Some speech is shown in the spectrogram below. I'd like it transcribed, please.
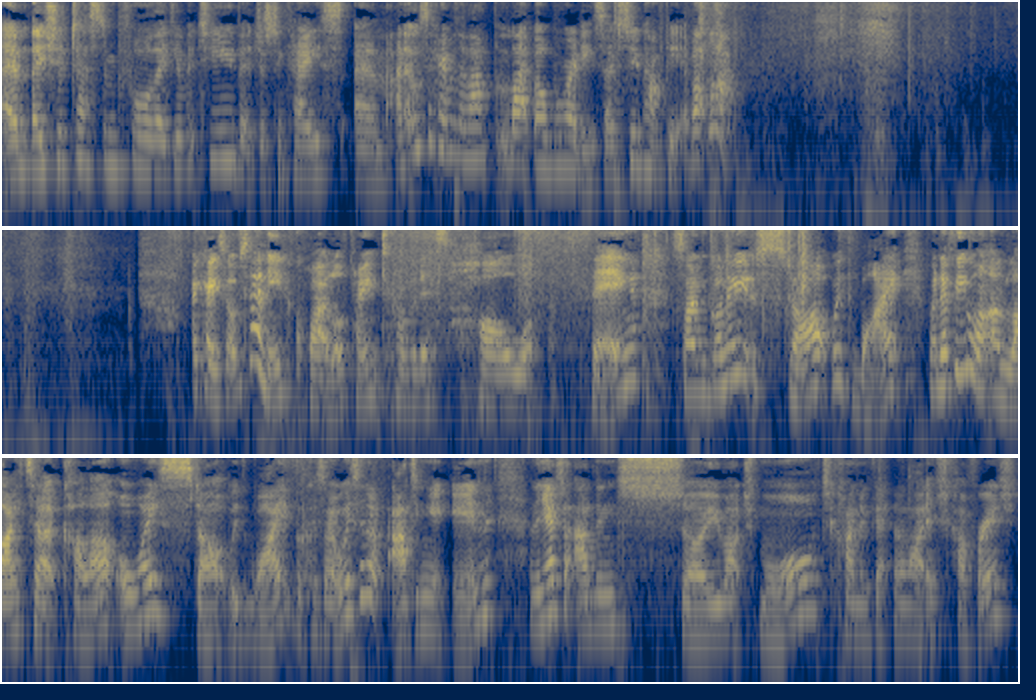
Um, they should test them before they give it to you, but just in case. Um, and it also came with a lamp light bulb already, so super happy about that. Okay, so obviously I need quite a lot of paint to cover this whole thing. So I'm going to start with white. Whenever you want a lighter colour, always start with white because I always end up adding it in. And then you have to add in so much more to kind of get the lightish coverage.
